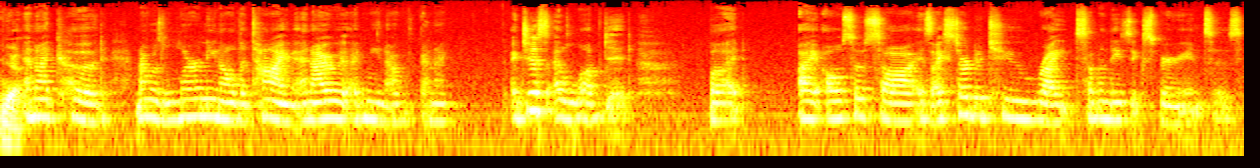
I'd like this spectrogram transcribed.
Yeah. And I could, and I was learning all the time, and I, I mean, I, and I, I just, I loved it. But I also saw as I started to write some of these experiences,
